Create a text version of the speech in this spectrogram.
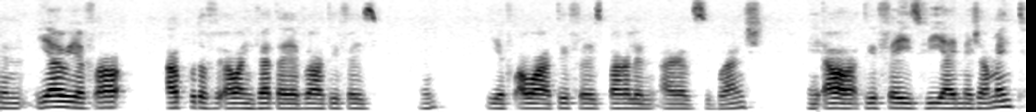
Then here we have our output of our inverter we have our three phase right? we have our three phase parallel RLC branch and our three phase VI measurement.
